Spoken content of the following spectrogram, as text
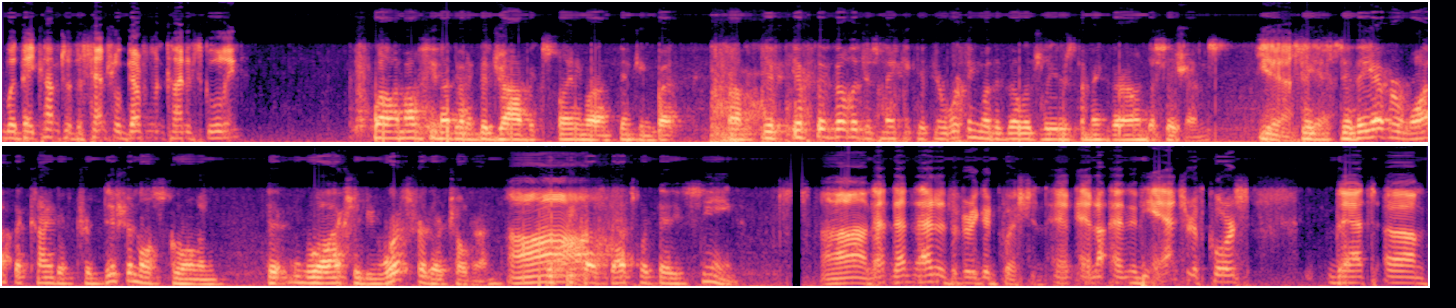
would they come to the central government kind of schooling? Well, I'm obviously not doing a good job explaining what I'm thinking, but um, if if the village is making, if you're working with the village leaders to make their own decisions, yes, do, yes. do they ever want the kind of traditional schooling that will actually be worse for their children? Ah. Because that's what they've seen. Ah, that that that is a very good question, and and and the answer, of course, that um,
